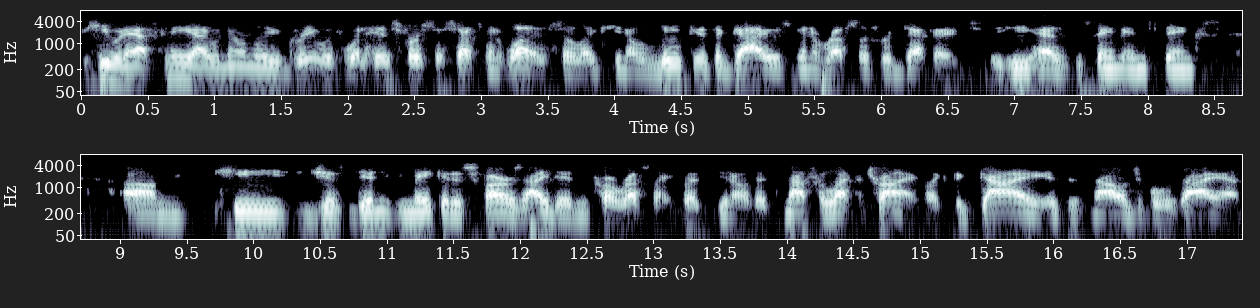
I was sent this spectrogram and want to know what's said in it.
he would ask me, I would normally agree with what his first assessment was. So like, you know, Luke is a guy who's been a wrestler for decades. He has the same instincts. Um, he just didn't make it as far as I did in pro wrestling. But you know, that's not for lack of trying. Like the guy is as knowledgeable as I am.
